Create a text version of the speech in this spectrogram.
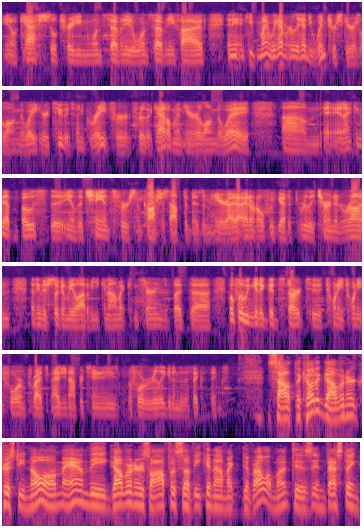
you know cash still trading 170 to 175. And, and keep in mind, we haven't really had any winter scares along the way here too. It's been great for for the cattlemen here along the way, um, and, and I think that boasts the you know the chance for some cautious optimism here. I, I don't know if we've got to really turn and run. I think there's still going to be a lot of economic concerns, but uh, hopefully we can get a good start to 2024 and provide some hedging opportunities before we really get into the thick of things. South Dakota Governor Kristi Noem and the Governor's Office of Economic Development is investing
